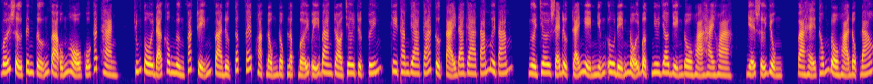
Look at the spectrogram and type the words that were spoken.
Với sự tin tưởng và ủng hộ của khách hàng, chúng tôi đã không ngừng phát triển và được cấp phép hoạt động độc lập bởi Ủy ban trò chơi trực tuyến. Khi tham gia cá cược tại Daga 88, người chơi sẽ được trải nghiệm những ưu điểm nổi bật như giao diện đồ họa hài hòa, dễ sử dụng và hệ thống đồ họa độc đáo.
